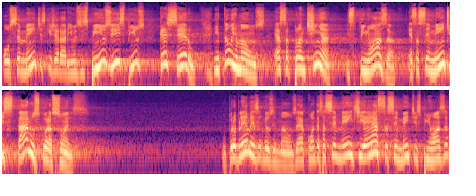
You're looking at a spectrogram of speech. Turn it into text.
ou sementes que gerariam os espinhos e espinhos cresceram. Então, irmãos, essa plantinha espinhosa, essa semente está nos corações. O problema, meus irmãos, é quando essa semente, essa semente espinhosa,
